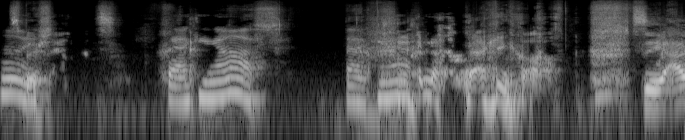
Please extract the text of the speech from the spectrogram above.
nice. especially backing off Backing off. backing off. See, I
